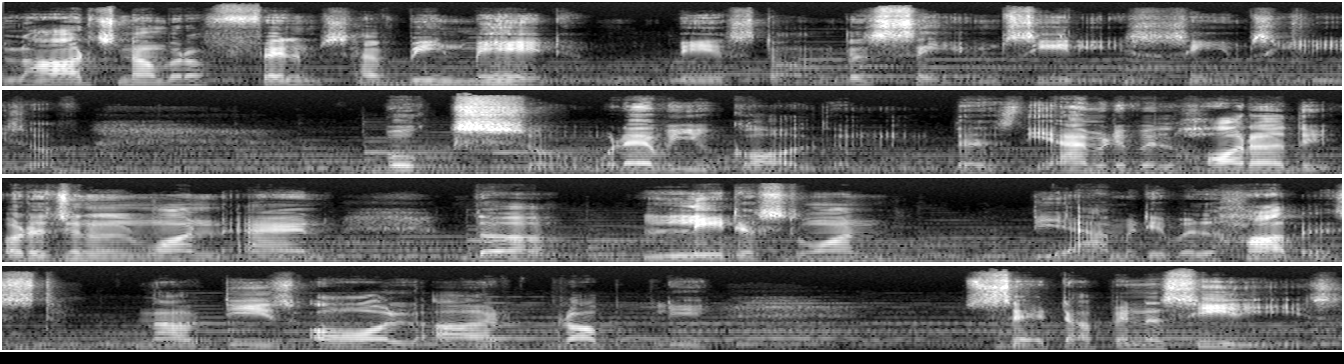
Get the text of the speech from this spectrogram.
large number of films have been made based on the same series, same series of books or whatever you call them. There's the Amityville Horror, the original one, and the latest one, the Amityville Harvest. Now, these all are probably set up in a series.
